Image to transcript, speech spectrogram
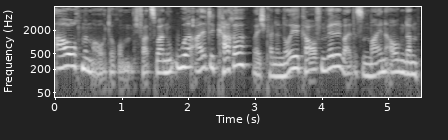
auch mit dem Auto rum. Ich fahre zwar eine uralte Karre, weil ich keine neue kaufen will, weil das in meinen Augen dann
